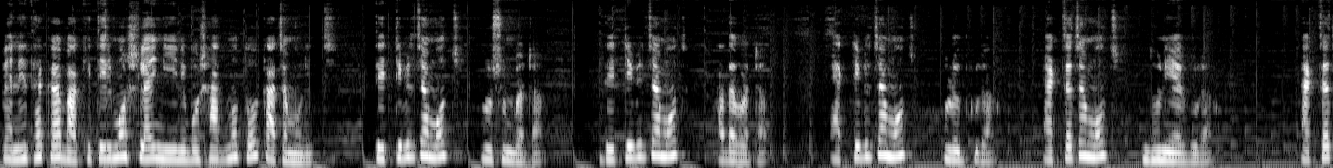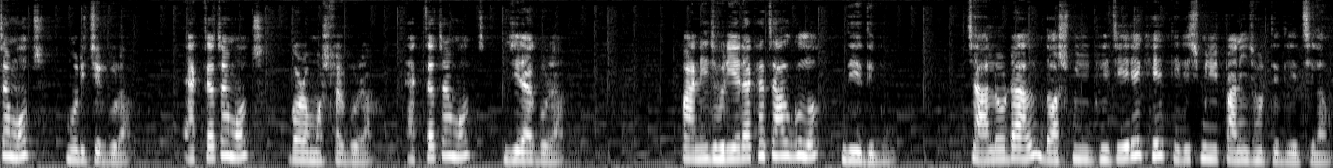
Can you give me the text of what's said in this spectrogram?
প্যানে থাকা বাকি তেল মশলায় নিয়ে নেব স্বাদ মতো কাঁচামরিচ, দেড় টেবিল চামচ রসুন বাটা, দেড় টেবিল চামচ আদা বাটা, এক টেবিল চামচ হলুদ গুঁড়া, এক চা চামচ ধনিয়ার গুঁড়া, এক চা চামচ মরিচের গুঁড়া, এক চা চামচ গরম মশলার গুঁড়া, এক চা চামচ জিরা গুঁড়া। পানি ঝরিয়ে রাখা চালগুলো দিয়ে দিব। চাল ও ডাল দশ মিনিট ভিজিয়ে রেখে তিরিশ মিনিট পানি ঝরতে দিয়েছিলাম।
